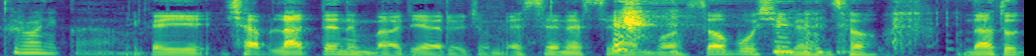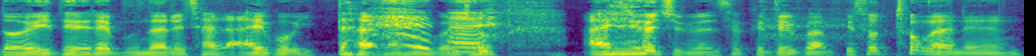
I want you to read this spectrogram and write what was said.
그러니까요. 그러니까 이 샵 라떼는 마리아를 좀 SNS에 한번 써보시면서 나도 너희들의 문화를 잘 알고 있다라는 걸좀 네. 알려주면서 그들과 함께 소통하는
